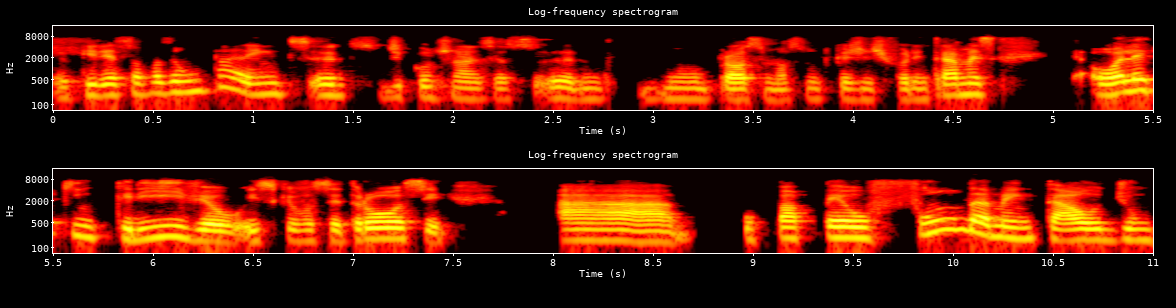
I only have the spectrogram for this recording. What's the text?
Eu queria só fazer um parênteses antes de continuar eh, no próximo assunto que a gente for entrar, mas olha que incrível isso que você trouxe, a, o papel fundamental de um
